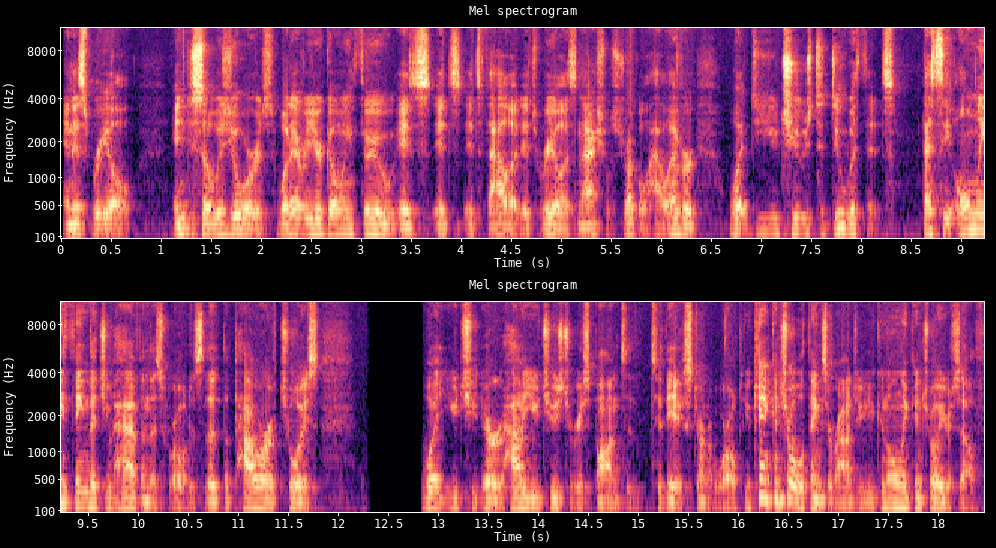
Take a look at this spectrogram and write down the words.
and it's real. And so is yours. Whatever you're going through is it's it's valid. It's real. It's an actual struggle. However what do you choose to do with it? That's the only thing that you have in this world is the, the power of choice what you choose or how you choose to respond to, to the external world. You can't control things around you. You can only control yourself.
